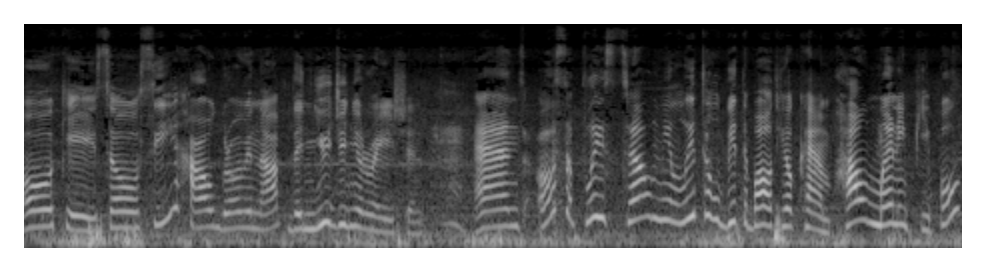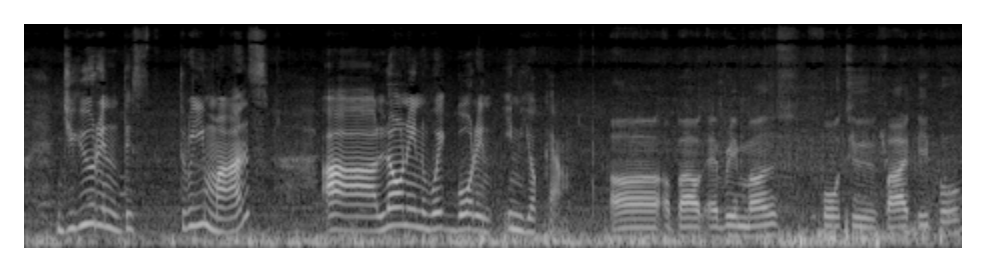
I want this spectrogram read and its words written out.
Okay, so see how growing up the new generation. And also please tell me a little bit about your camp. How many people during these three months are learning wakeboarding in your camp? Uh, about every month, four to five people.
